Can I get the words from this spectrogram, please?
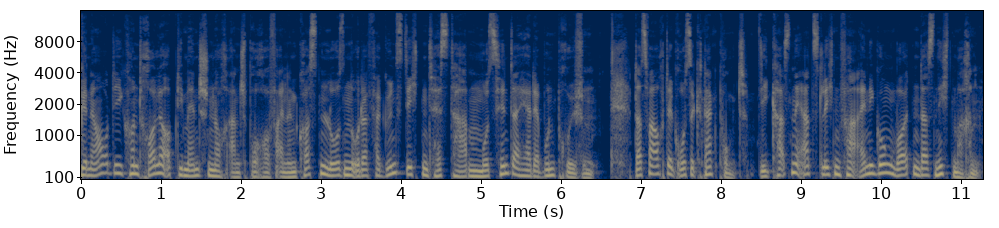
Genau die Kontrolle, ob die Menschen noch Anspruch auf einen kostenlosen oder vergünstigten Test haben, muss hinterher der Bund prüfen. Das war auch der große Knackpunkt. Die kassenärztlichen Vereinigungen wollten das nicht machen.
